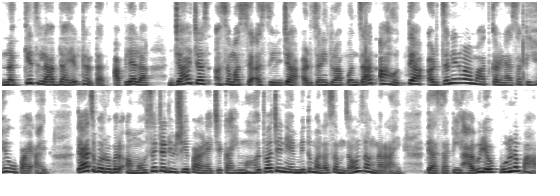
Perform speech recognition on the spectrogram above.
नक्कीच लाभदायक ठरतात. आपल्याला ज्या ज्या समस्या असतील ज्या अडचणीतून आपण जात आहोत त्या अडचणींवर मात करण्यासाठी हे उपाय आहेत. त्याचबरोबर अमावस्याच्या दिवशी पाळण्याचे काही महत्त्वाचे नियम मी तुम्हाला समजावून सांगणार आहे. त्यासाठी हा व्हिडिओ पूर्ण पहा.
